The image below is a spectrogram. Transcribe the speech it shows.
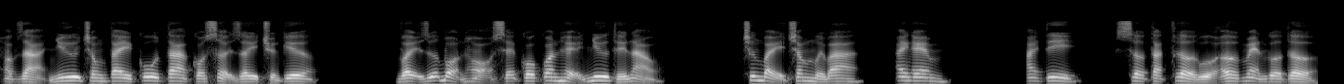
hoặc giả như trong tay cô ta có sợi dây chuyền kia vậy giữa bọn họ sẽ có quan hệ như thế nào? Chương 713, anh em. It sợ tạt phở của ơ mẹn gờ tờ.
